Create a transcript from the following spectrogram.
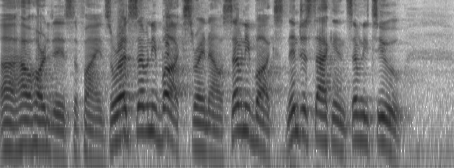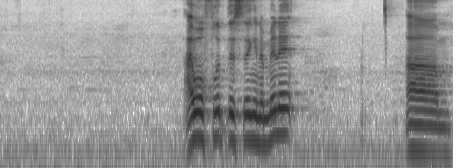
uh, how hard it is to find. So we're at 70 bucks right now. 70 bucks. Ninja stacking 72. I will flip this thing in a minute. Um,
